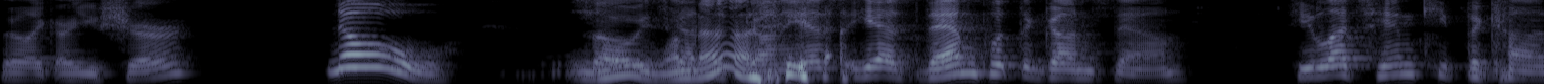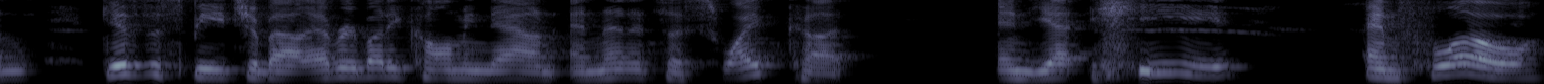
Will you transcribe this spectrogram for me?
They're like, are you sure? No. So No, he's got this gun. He Yeah. has he has them put the guns down. He lets him keep the guns, gives a speech about everybody calming down, and then it's a swipe cut, and yet he and Flo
